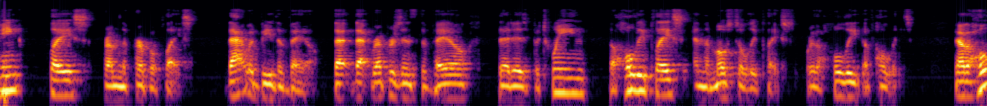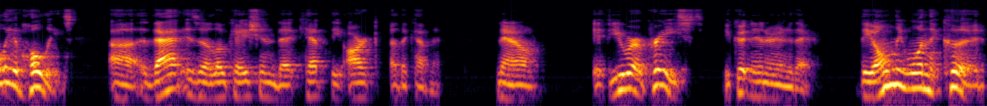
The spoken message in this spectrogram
pink place from the purple place. That would be the veil. That, that represents the veil that is between the holy place and the most holy place, or the Holy of Holies. Now, the Holy of Holies, uh, that is a location that kept the Ark of the Covenant. Now, if you were a priest, you couldn't enter into there. The only one that could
